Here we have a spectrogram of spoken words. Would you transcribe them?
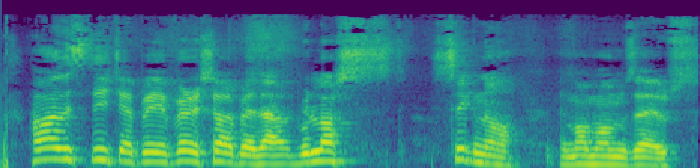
Hi, this is DJ B. Very sorry about that. We lost signal in my mum's house.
